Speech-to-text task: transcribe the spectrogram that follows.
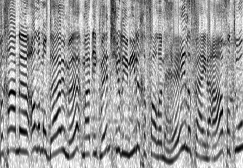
We gaan allemaal duimen. Maar ik wens jullie in ieder geval een hele fijne avond toe.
